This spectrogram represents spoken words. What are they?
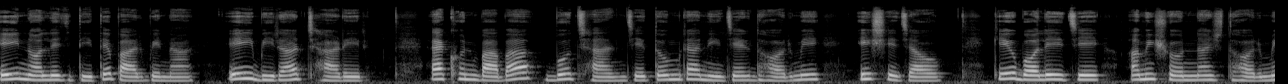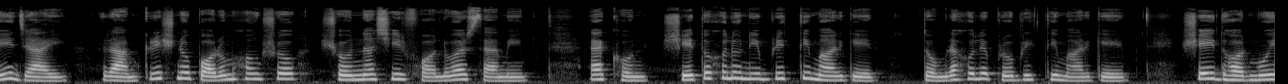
এই নলেজ দিতে পারবে না, এই বিরাট ঝাড়ের। এখন বাবা বোঝান যে তোমরা নিজের ধর্মে এসে যাও। কেউ বলে যে, আমি সন্ন্যাস ধর্মে যাই। রামকৃষ্ণ পরমহংস সন্ন্যাসীর ফলোয়ার্স আমি। এখন সে তো হলো নিবৃত্তি মার্গের, তোমরা হলে প্রবৃত্তি মার্গের। সেই ধর্মই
